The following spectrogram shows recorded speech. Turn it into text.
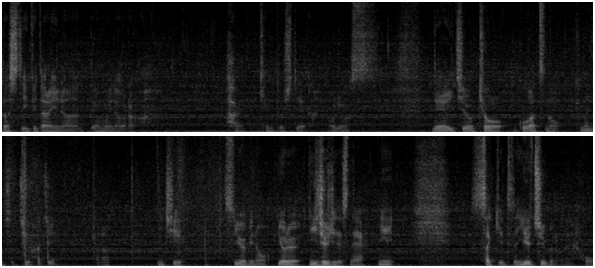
出していけたらいいなって思いながらはい検討しております。で一応今日5月の今日何日？18? かな？日水曜日の夜20時ですね。にさっき言ってた YouTube のね方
